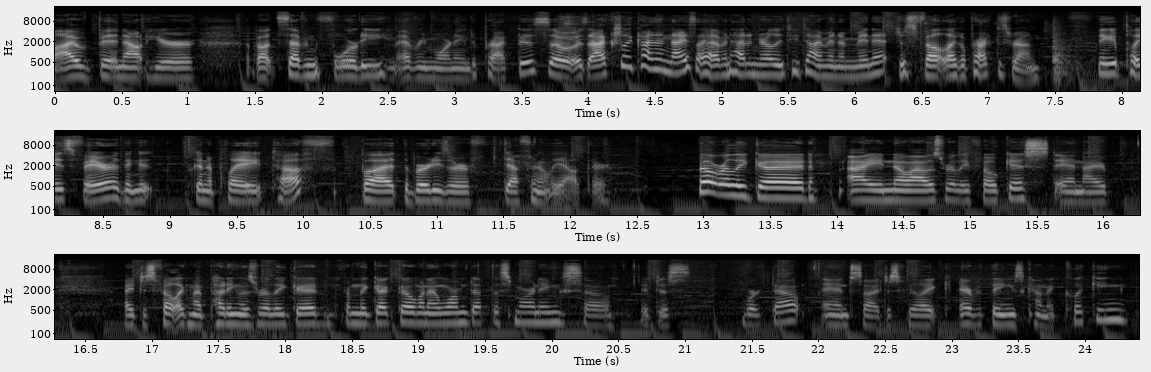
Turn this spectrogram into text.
I've been out here about 7:40 every morning to practice, so it was actually kind of nice. I haven't had an early tee time in a minute. Just felt like a practice round. I think it plays fair. I think it's going to play tough, but the birdies are definitely out there. Felt really good. I know I was really focused, and I, I just felt like my putting was really good from the get-go when I warmed up this morning. So it just worked out, and so I just feel like everything's kind of clicking.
